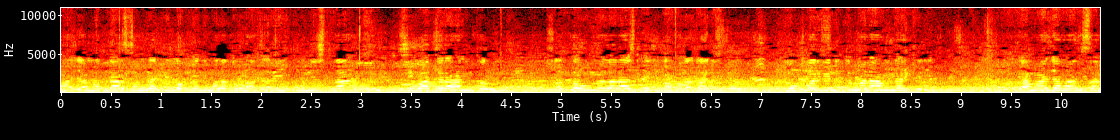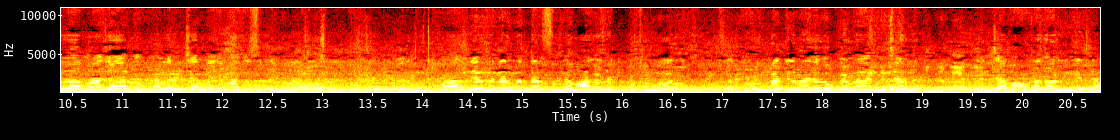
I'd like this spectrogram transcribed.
माझ्या मतदारसंघातील लोकांनी मला दोन हजार एकोणीसला शिवाचं रान करून स्वतः उमेदवार असल्याची भावना झाली. लोकवर्गणीतून मला आमदार केले. त्या माझ्या माणसांना माझ्या लोकांना विचारणं हे माझ्यासाठी महत्वाचं पारनेर नगर मतदारसंघ माझ्यासाठी कुटुंब होते. कुटुंबातील माझ्या लोकांना विचारलं त्यांच्या भावना जाणून घेतल्या.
